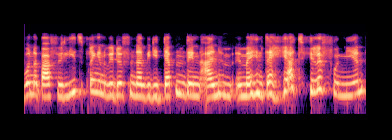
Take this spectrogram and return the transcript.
wunderbar für Leads bringen. Wir dürfen dann wie die Deppen den allen immer hinterher telefonieren.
